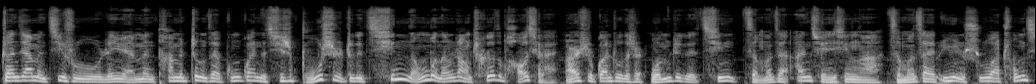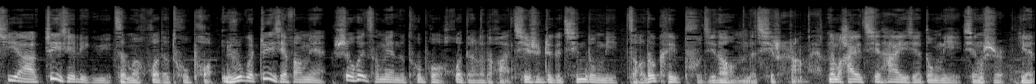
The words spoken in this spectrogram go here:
专家们、技术人员们，他们正在攻关的，其实不是这个氢能不能让车子跑起来，而是关注的是我们这个氢怎么在安全性啊、怎么在运输啊、充气啊这些领域怎么获得突破。如如果这些方面社会层面的突破获得了的话，其实这个氢动力早都可以普及到我们的汽车上来了。那么还有其他一些动力形式也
